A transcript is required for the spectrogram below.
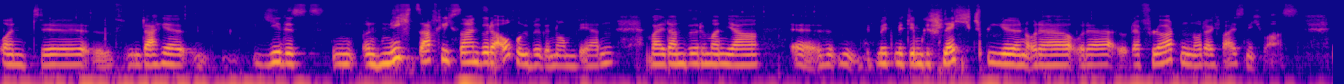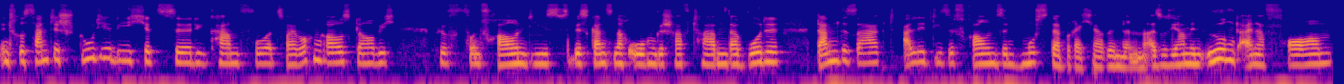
Und äh, daher jedes und nicht sachlich sein würde auch übel genommen werden, weil dann würde man ja äh, mit, mit dem Geschlecht spielen oder, oder, oder flirten oder ich weiß nicht was. Interessante Studie, die ich jetzt, äh, die kam vor zwei Wochen raus, glaube ich, für, von Frauen, die es bis ganz nach oben geschafft haben. Da wurde dann gesagt, alle diese Frauen sind Musterbrecherinnen. Also sie haben in irgendeiner Form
